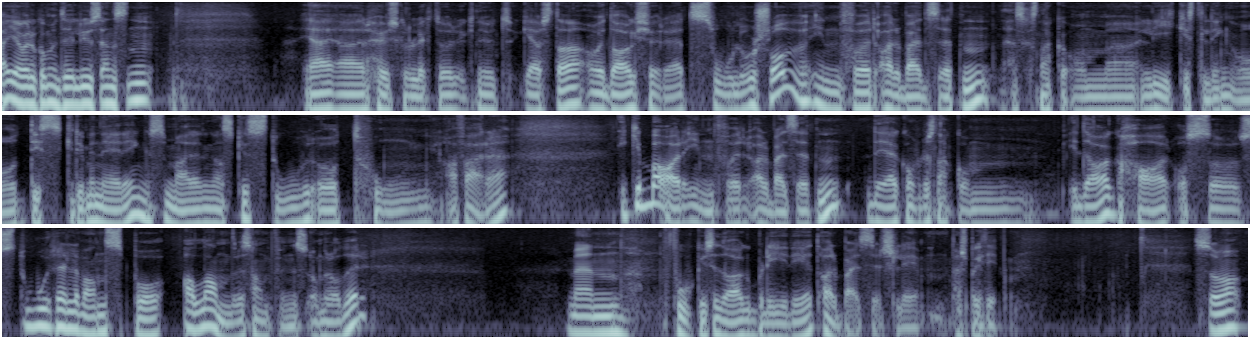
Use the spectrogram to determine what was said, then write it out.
Hei og velkommen til Jusensen. Jeg er høyskolelektor Knut Gaustad, og i dag kjører jeg et soloshow innenfor arbeidsretten. Jeg skal snakke om eh, likestilling og diskriminering, som er en ganske stor og tung affære. Ikke bare innenfor arbeidsretten. Det jeg kommer til å snakke om i dag, har også stor relevans på alle andre samfunnsområder. Men fokus i dag blir i et arbeidsrettslig perspektiv. Så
